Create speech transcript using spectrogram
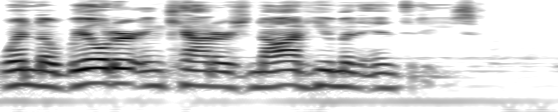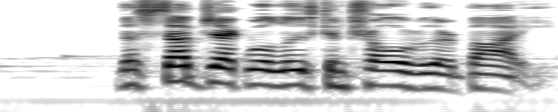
when the wielder encounters non-human entities. The subject will lose control over their body,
